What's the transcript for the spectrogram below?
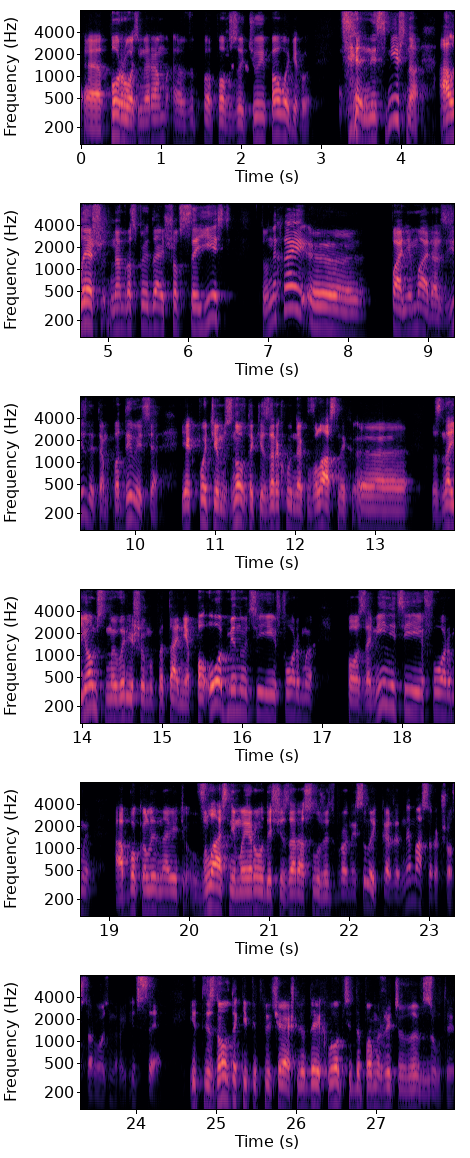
е, по розмірам, е, по взуттю і по одягу. Це не смішно, але ж нам розповідають, що все є, то нехай е, пані Маря з'їздить там, подивиться, як потім знов таки за рахунок власних е, знайомств ми вирішуємо питання по обміну цієї форми, по заміні цієї форми. Або коли навіть власні мої родичі зараз служать в збройних силах, каже, нема 46 розміру, і все. І ти знов таки підключаєш людей, хлопці, допоможіть взути,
